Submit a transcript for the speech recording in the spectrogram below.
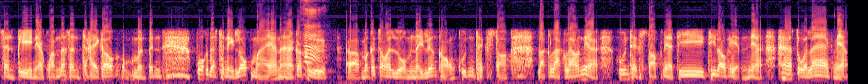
S&P เนี่ย ความน่าสนใจเขาเหมือนเป็นพวกดัชนีโลกใหม่อะนะฮะ ก็คืออ่ามันก็จะมารวมในเรื่องของหุ้น tech stock หลัก ๆ แล้วเนี่ย หุ้น tech stock เนี่ยที่ที่เราเห็นเนี่ยห้าตัวแรกเนี่ย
